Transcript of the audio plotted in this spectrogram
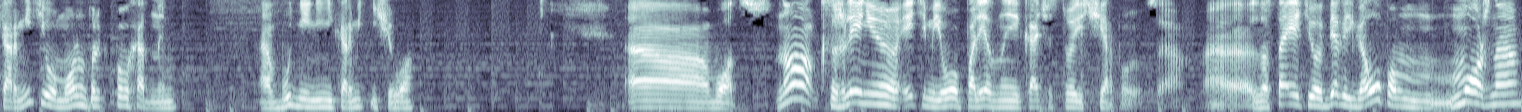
кормить его можно только по выходным. А в будние дни не кормить ничего. А, вот. Но, к сожалению, этим его полезные качества исчерпываются. А, заставить его бегать галопом можно.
